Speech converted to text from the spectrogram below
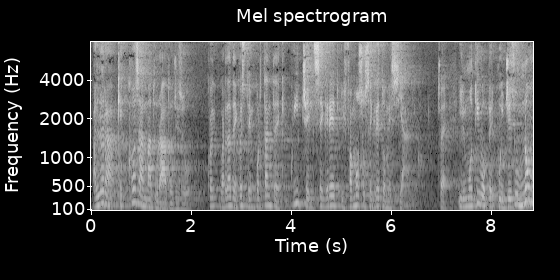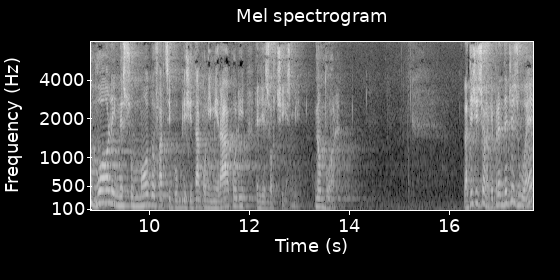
Allora che cosa ha maturato Gesù? Guardate, questo è importante perché qui c'è il segreto, il famoso segreto messianico, cioè il motivo per cui Gesù non vuole in nessun modo farsi pubblicità con i miracoli e gli esorcismi. Non vuole. La decisione che prende Gesù è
